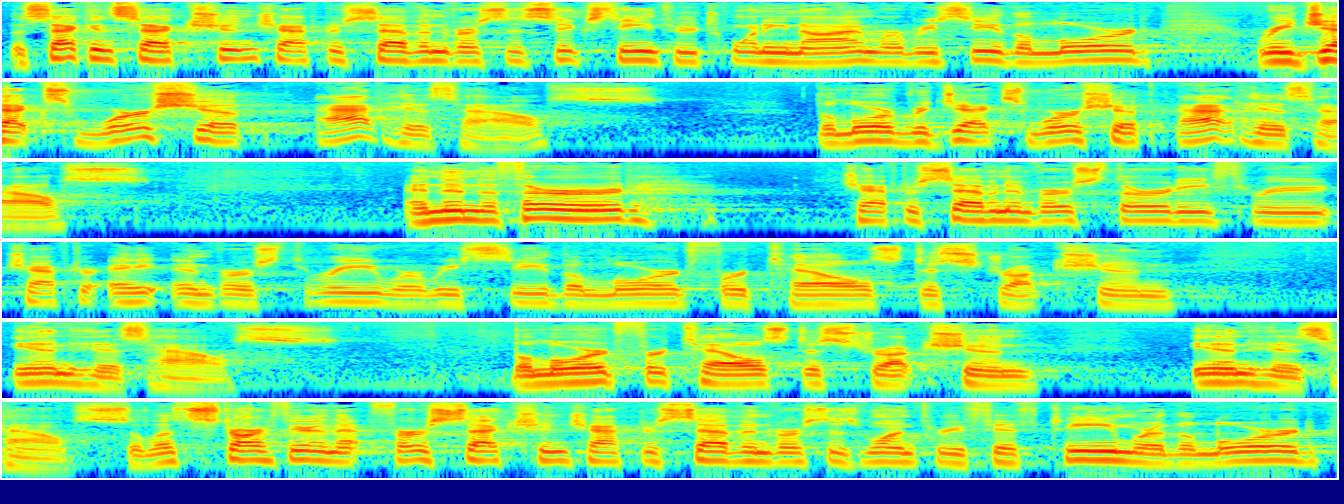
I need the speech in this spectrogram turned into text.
The second section, chapter 7, verses 16 through 29, where we see the Lord rejects worship at his house. The Lord rejects worship at his house. And then the third, chapter 7 and verse 30 through chapter 8 and verse 3, where we see the Lord foretells destruction in his house. The Lord foretells destruction in his house. So let's start there in that first section, chapter 7, verses 1 through 15, where the Lord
